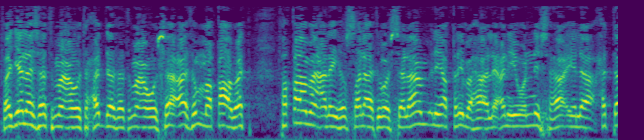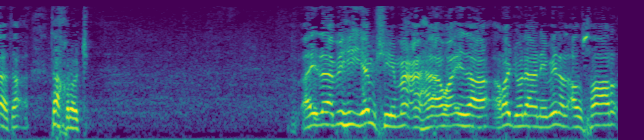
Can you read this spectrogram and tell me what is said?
فجلست معه وتحدثت معه ساعة ثم قامت فقام عليه الصلاة والسلام ليقربها يعني يونسها إلى حتى تخرج. فإذا به يمشي معها وإذا رجلان من الأنصار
